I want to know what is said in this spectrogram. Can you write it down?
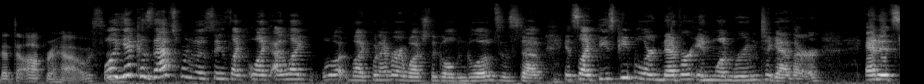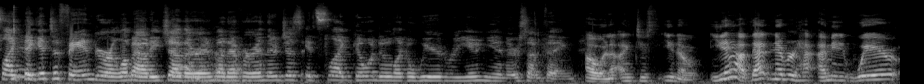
at the opera house. Well, yeah, because that's one of those things. Like, like I like, like whenever I watch the Golden Globes and stuff, it's like these people are never in one room together, and it's like they get to fangirl about each other and whatever, and they're just, it's like going to like a weird reunion or something. Oh, and I just, you know, yeah, that never. Ha- I mean, where?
